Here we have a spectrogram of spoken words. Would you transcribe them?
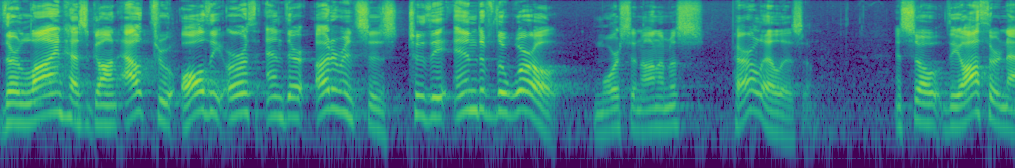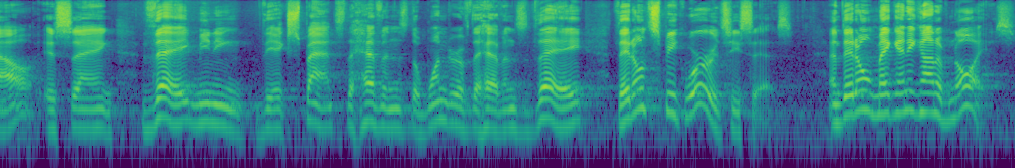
Their line has gone out through all the earth and their utterances to the end of the world, more synonymous, parallelism. And so the author now is saying, they, meaning the expanse, the heavens, the wonder of the heavens, they, they don't speak words, he says, and they don't make any kind of noise,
